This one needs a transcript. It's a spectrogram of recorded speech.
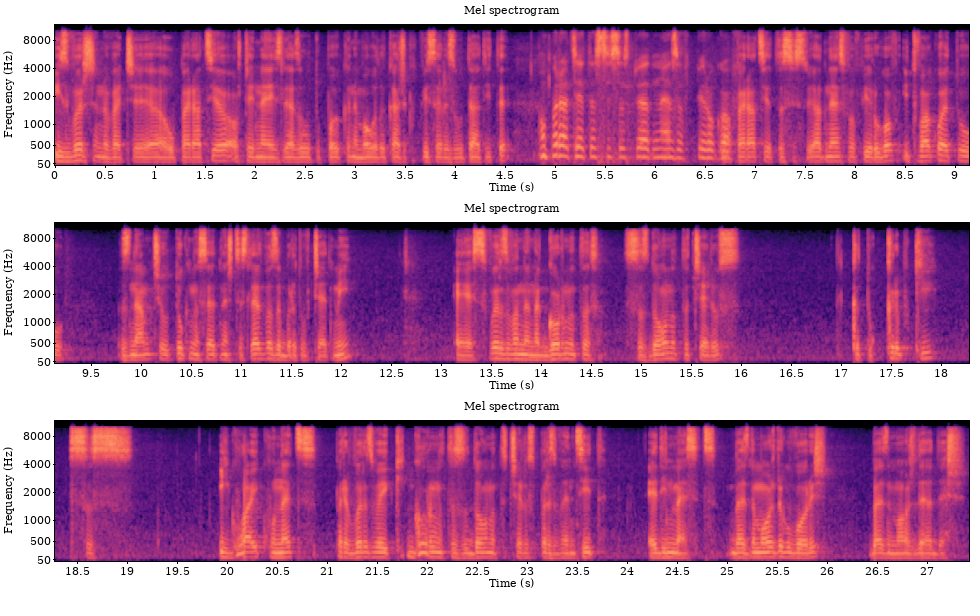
извършена вече операция, още не е излязла от опойка, не мога да кажа какви са резултатите. Операцията се състоя днес в Пирогов. Операцията се стоя днес в Пирогов и това, което знам, че от тук насетне ще следва за братовчет ми, е свързване на горната с долната челюст, като кръпки с игла и конец, превързвайки горната за долната челюст през венците. Един месец. Без да можеш да говориш, без да можеш да ядеш.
